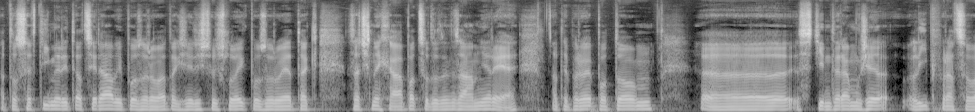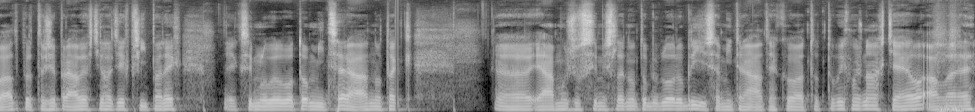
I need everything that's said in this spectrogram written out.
A to se v té meditaci dá vypozorovat, takže když to člověk pozoruje, tak začne chápat, co to ten záměr je. A teprve potom eh, s tím teda může líp pracovat, protože právě v těchto těch případech, jak jsi mluvil o tom mít se rád, no tak já můžu si myslet, no to by bylo dobrý se mít rád, jako a to, to bych možná chtěl, ale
